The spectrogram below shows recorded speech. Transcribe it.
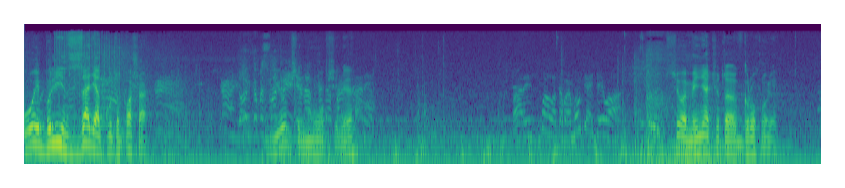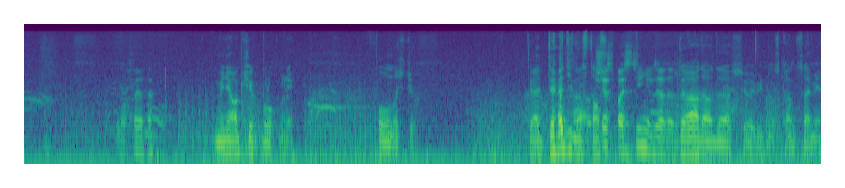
Ой, блин, сзади откуда, Паша. Ёпсель, мопсель, а. Все, меня что-то грохнули. Плохо это. Меня вообще грохнули. Полностью. Ты, ты один А, остался. вообще спасти нельзя даже. Да, да, да, все видно с концами.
